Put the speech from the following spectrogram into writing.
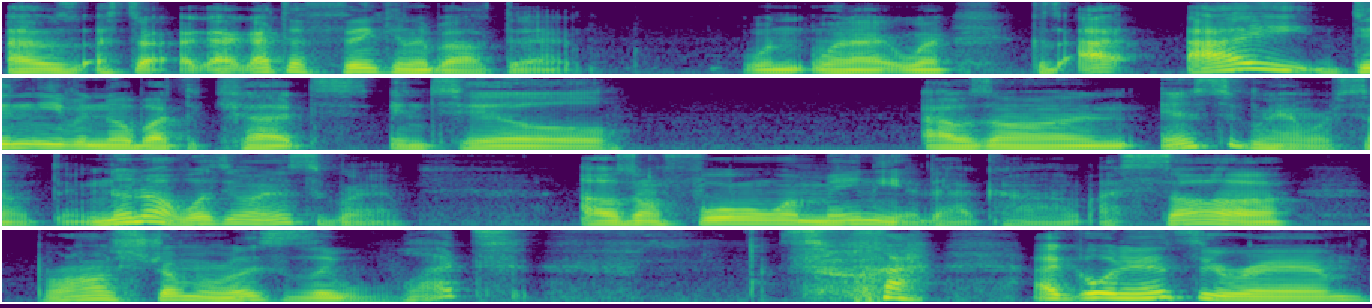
I was I, start, I got to thinking about that when when I went because I I didn't even know about the cuts until I was on Instagram or something. No, no, I wasn't on Instagram. I was on 411mania.com. I saw Braun Strowman releases like what? So I, I go to Instagram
